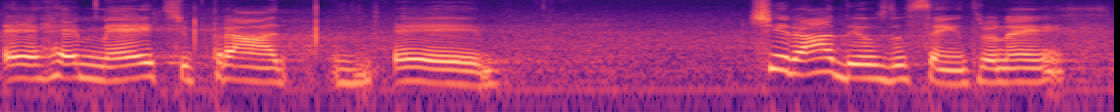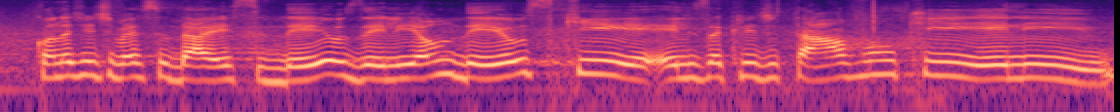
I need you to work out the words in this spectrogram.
é, remete para tirar Deus do centro, né? Quando a gente vai estudar esse Deus, ele é um Deus que eles acreditavam que ele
